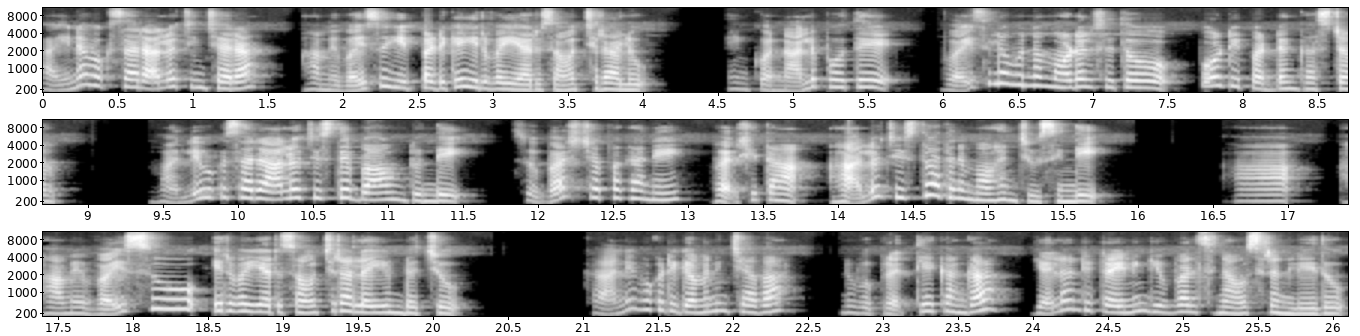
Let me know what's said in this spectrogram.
అయినా ఒకసారి ఆలోచించారా? ఆమె వయసు ఇప్పటికే ఇరవై ఆరు సంవత్సరాలు. ఇంకొన్నాళ్ళు పోతే వయసులో ఉన్న మోడల్స్తో పోటీ పడ్డం కష్టం. మళ్ళీ ఒకసారి ఆలోచిస్తే బాగుంటుంది సుభాష్ చెప్పగానే వర్షిత ఆలోచిస్తూ అతని మోహన్ చూసింది. "ఆ, ఆమె వయసు ఇరవై ఆరు సంవత్సరాలు అయ్యుండొచ్చు కానీ ఒకటి గమనించావా? నువ్వు ప్రత్యేకంగా ఎలాంటి ట్రైనింగ్ ఇవ్వాల్సిన అవసరం లేదు.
